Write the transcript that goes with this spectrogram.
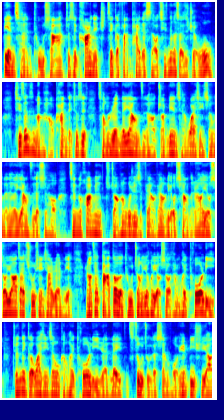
变成屠杀就是 Carnage 这个反派的时候，其实那个时候也是觉得哦，其实真的是蛮好看的，就是从人的样子然后转变成外星生物的那个样子的时候，整个画面转换过去是非常非常流畅的。然后有时候又要再出现一下人脸，然后在打斗的途中又会有时候他们会脱离，就那个外星生物可能会脱离人类宿主的生活，因为必须要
